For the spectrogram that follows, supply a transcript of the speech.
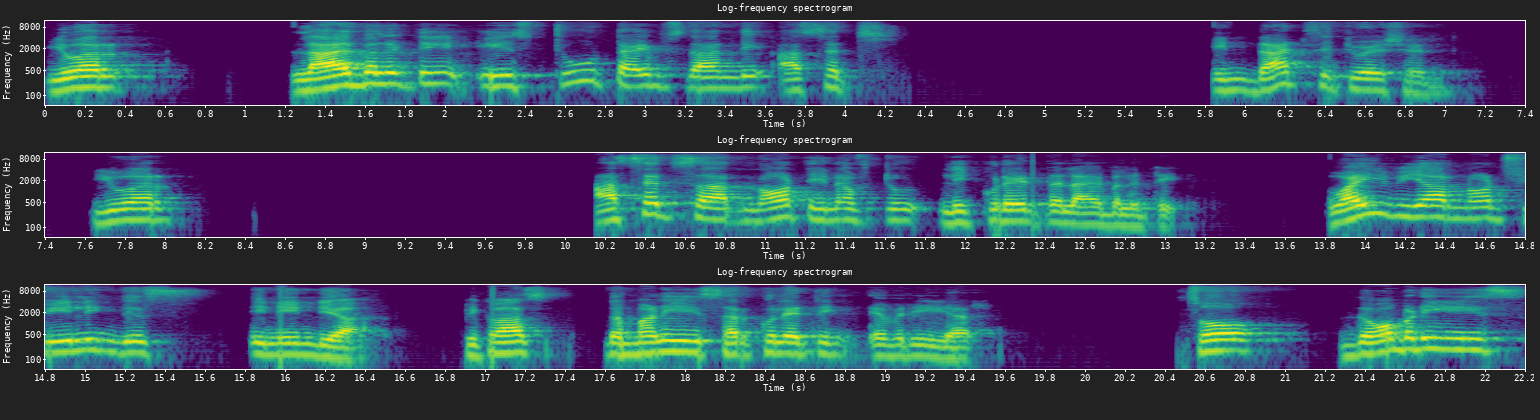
your liability is two times than the assets. In that situation, your assets are not enough to liquidate the liability. Why we are not feeling this in India? Because the money is circulating every year. So nobody is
